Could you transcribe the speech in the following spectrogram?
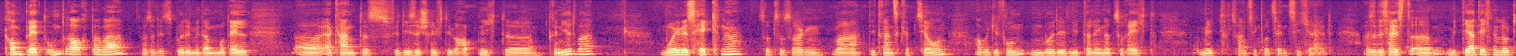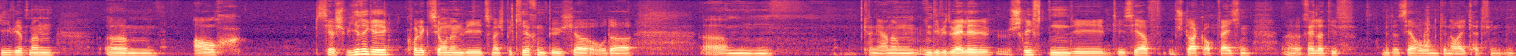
komplett unbrauchbar war. Also das wurde mit einem Modell erkannt, das für diese Schrift überhaupt nicht äh, trainiert war. Moives Heckner sozusagen war die Transkription, aber gefunden wurde Mitterlehner zu Recht mit 20% Sicherheit. Also das heißt, äh, mit der Technologie wird man ähm, auch sehr schwierige Kollektionen wie zum Beispiel Kirchenbücher oder ähm, keine Ahnung, individuelle Schriften, die, die sehr stark abweichen, äh, relativ mit einer sehr hohen Genauigkeit finden.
